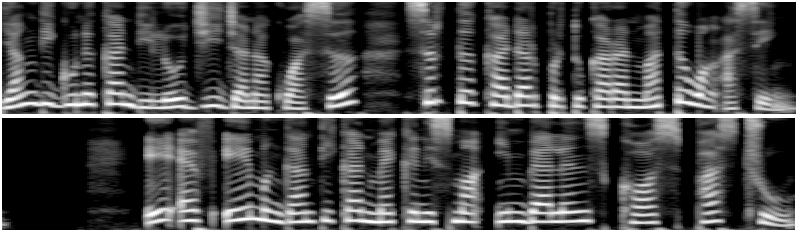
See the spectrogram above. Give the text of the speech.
yang digunakan di loji jana kuasa serta kadar pertukaran mata wang asing. AFA menggantikan mekanisme Imbalance Cost Pass-Through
